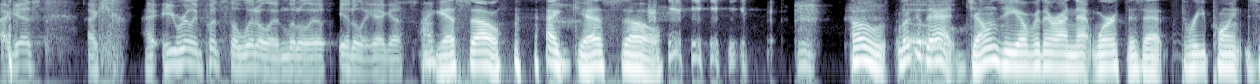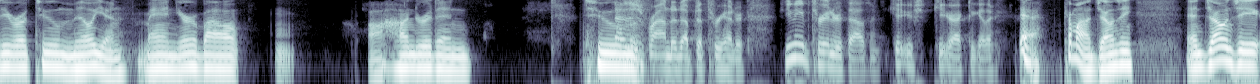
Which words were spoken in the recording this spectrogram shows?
I guess I, I, he really puts the little in Little Italy, I guess. I guess so. I guess so. Oh, look at that. Oh. Jonesy over there on net worth is at 3.02 million. Man, you're about a hundred and two. I just rounded up to 300. You need 300,000. Get your, get your act together. Yeah, come on, Jonesy. And Jonesy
